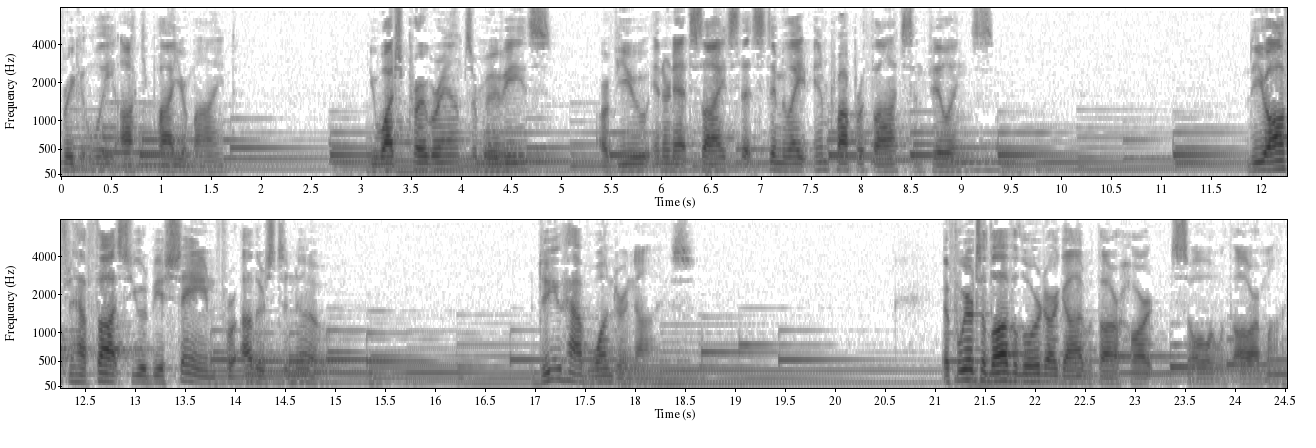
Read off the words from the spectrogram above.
frequently occupy your mind? You watch programs or movies or view internet sites that stimulate improper thoughts and feelings? Do you often have thoughts you would be ashamed for others to know? Do you have wondering eyes? If we are to love the Lord our God with our heart and soul and with all our mind,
